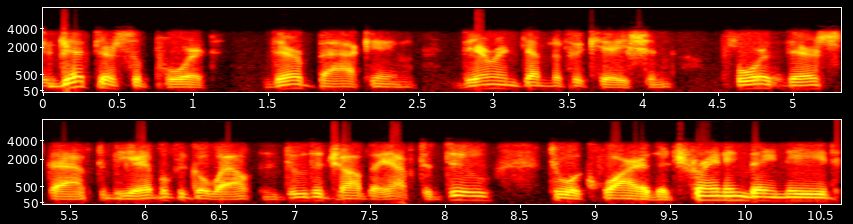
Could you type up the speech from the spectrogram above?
to get their support, their backing, their indemnification for their staff to be able to go out and do the job they have to do, to acquire the training they need,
